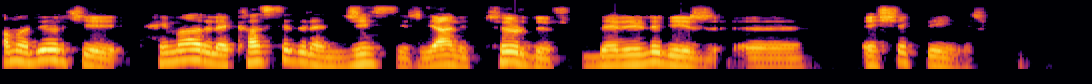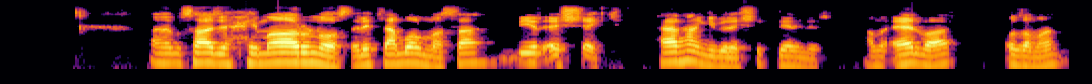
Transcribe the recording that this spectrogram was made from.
Ama diyor ki himar ile kastedilen cinstir. Yani türdür. Belirli bir e, eşek değildir. Yani bu sadece himarun olsa, eliflam olmasa bir eşek. Herhangi bir eşek denilir. Ama el var. O zaman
